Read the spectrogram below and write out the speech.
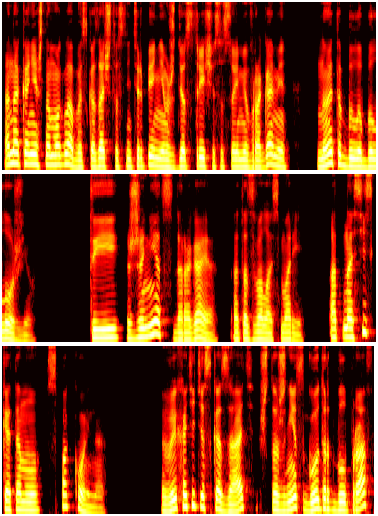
Она, конечно, могла бы сказать, что с нетерпением ждет встречи со своими врагами, но это было бы ложью. «Ты женец, дорогая», — отозвалась Мари. «Относись к этому спокойно». «Вы хотите сказать, что жнец Годдард был прав,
